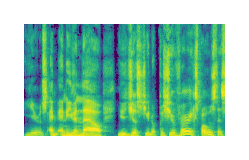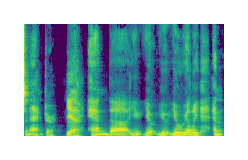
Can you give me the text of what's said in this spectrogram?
years. And and even now you just you know because you're very exposed as an actor. Yeah. and uh, you you you you really and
